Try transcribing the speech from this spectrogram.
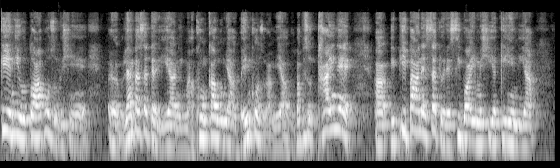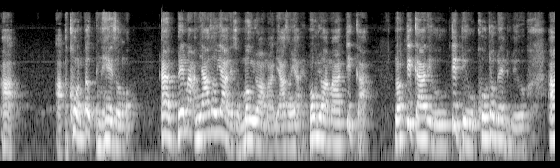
KNY ကိုသွားဖို့ဆိုလို့ရှိရင်လမ်ဘတ်ဆက်တယ်ရေးကနေမှာအခွန်ကောက်လို့မရဘူးဘိန်းခွန်ဆိုတာမရဘူးဘာဖြစ်လို့ထိုင်းနဲ့အာဒီပြပနဲ့ဆက်တွယ်တဲ့စီးပွားရေးမရှိတဲ့ KNY ကအာအခွန်တော့အနည်းဆုံးပေါ့အဲဘယ်မှာအများဆုံးရလဲဆိုမုံရွာမှာအများဆုံးရတယ်မုံရွာမှာတစ်က နော်တစ်ကားတွေကိုတစ်တွေကိုခိုးထုတ်တဲ့လူတွေကိုအာ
